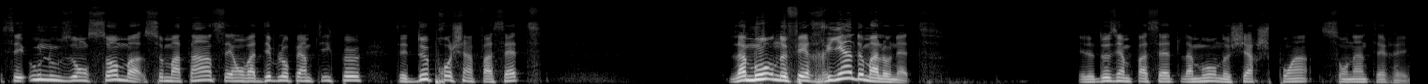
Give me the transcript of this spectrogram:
c'est où nous en sommes ce matin. C'est on va développer un petit peu ces deux prochaines facettes. L'amour ne fait rien de malhonnête. Et la deuxième facette, l'amour ne cherche point son intérêt.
